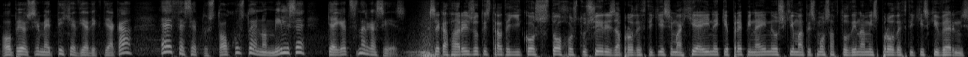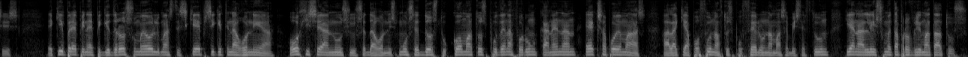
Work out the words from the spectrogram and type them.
ο οποίος συμμετείχε διαδικτυακά, έθεσε τους στόχους του ενώ μίλησε και για τις συνεργασίες. Ξεκαθαρίζω ότι στρατηγικός στόχος του ΣΥΡΙΖΑ Προοδευτική Συμμαχία είναι και πρέπει να είναι ο σχηματισμός αυτοδύναμης προοδευτικής κυβέρνησης. Εκεί πρέπει να επικεντρώσουμε όλοι μας τη σκέψη και την αγωνία, όχι σε ανούσιους ανταγωνισμούς εντός του κόμματος που δεν αφορούν κανέναν έξω από εμάς, αλλά και αποθούν αυτούς που θέλουν να μας εμπιστευτούν για να λύσουμε τα προβλήματά τους.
